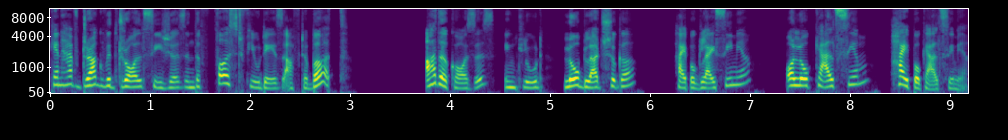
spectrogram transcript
can have drug withdrawal seizures in the first few days after birth. Other causes include low blood sugar, hypoglycemia, or low calcium, hypocalcemia,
